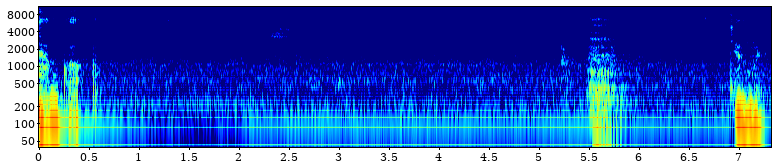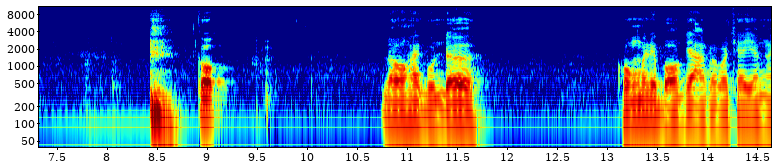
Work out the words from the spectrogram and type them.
้ำก็จังมันกบเราให้บุญเดอร์คงไม่ได้บอกยากหรอกว่าใช้ยังไง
